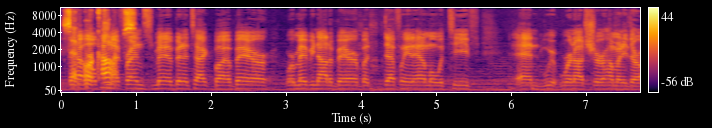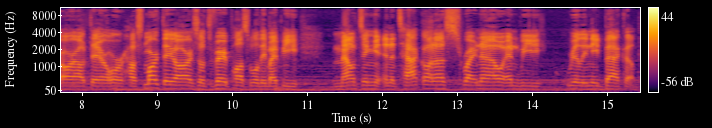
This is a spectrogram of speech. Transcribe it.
Send help, more my friends may have been attacked by a bear, or maybe not a bear, but definitely an animal with teeth. And we're we're not sure how many there are out there or how smart they are, so it's very possible they might be mounting an attack on us right now, and we really need backup.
